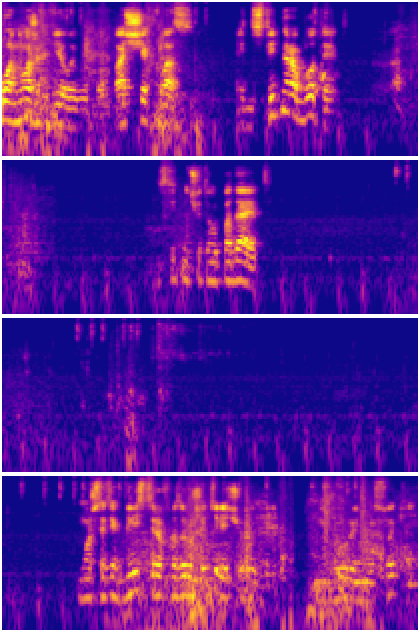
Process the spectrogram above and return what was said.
О, ножик белый выпал. Вообще класс. Действительно работает. Действительно что-то выпадает. Может, с этих глистеров разрушителей что выпали? Уровень высокий.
